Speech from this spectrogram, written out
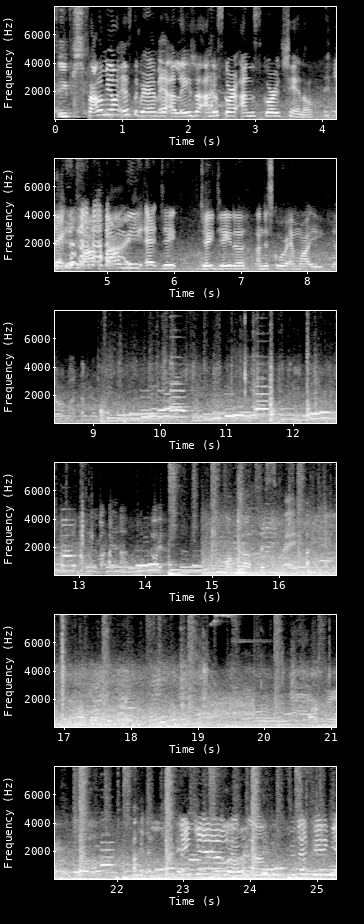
heaps. Follow me on Instagram at Alasia underscore underscore channel. Thanks. Follow, follow me at J, JJada underscore MYE. Yup. We can walk up this way, and then I'll get it. Thank you. It was nice meeting you.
